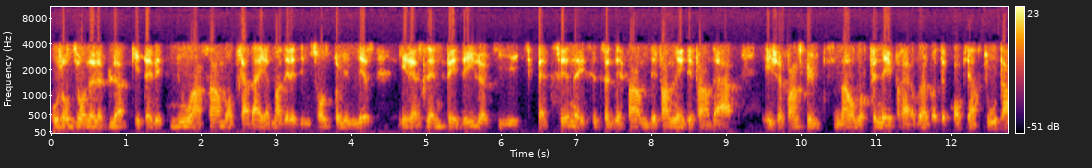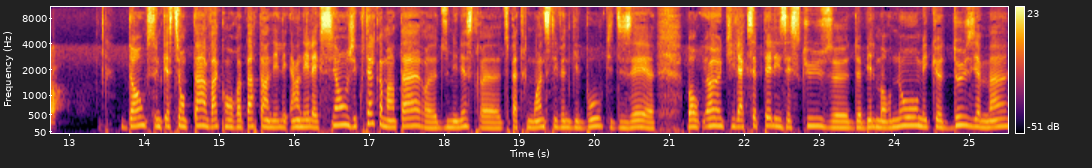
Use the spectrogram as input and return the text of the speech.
Aujourd'hui, on a le bloc qui est avec nous ensemble. On travaille à demander la démission du premier ministre. Il reste l'NPD là, qui, patine, à essayer de se défendre, défendre l'indéfendable. Et je pense qu'ultimement, on va finir par avoir un vote de confiance tout ou tard. Donc, c'est une question de temps avant qu'on reparte en, élection. J'écoutais le commentaire euh, du ministre euh, du patrimoine, Stephen Guilbeault, qui disait, euh, bon, un, qu'il acceptait les excuses de Bill Morneau, mais que deuxièmement,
